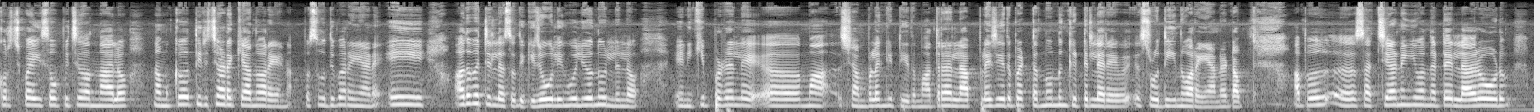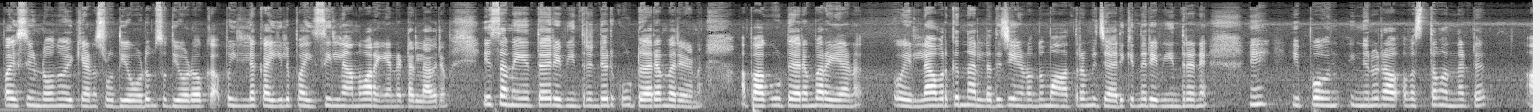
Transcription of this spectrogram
കുറച്ച് പൈസ ഒപ്പിച്ച് തന്നാലോ? നമുക്ക് തിരിച്ചടയ്ക്കാമെന്ന് പറയണം അപ്പോൾ ശ്രുതി പറയുകയാണ് ഏയ് അത് പറ്റില്ല ശ്രുതിക്ക് ജോലിയും കൂലിയൊന്നും ഇല്ലല്ലോ. എനിക്കിപ്പോഴല്ലേ മാ ശമ്പളം കിട്ടിയത്. മാത്രമല്ല അപ്ലൈ ചെയ്ത് പെട്ടെന്നൊന്നും കിട്ടില്ല രേ ശ്രുതി എന്ന് പറയുകയാണ് കേട്ടോ. അപ്പോൾ സച്ചിയാണെങ്കിൽ വന്നിട്ട് എല്ലാവരോടും പൈസ ഉണ്ടോ എന്ന് ചോദിക്കുകയാണ് ശ്രുതിയോടും ശ്രുതിയോടും ഒക്കെ. അപ്പോൾ ഇല്ല കൈ കയ്യിൽ പൈസ ഇല്ല എന്ന് പറയാനിട്ട് എല്ലാവരും. ഈ സമയത്ത് രവീന്ദ്രന്റെ ഒരു കൂട്ടുകാരൻ വരികയാണ്. അപ്പോൾ ആ കൂട്ടുകാരൻ പറയുകയാണ് എല്ലാവർക്കും നല്ലത് ചെയ്യണമെന്ന് മാത്രം വിചാരിക്കുന്ന രവീന്ദ്രന് ഇപ്പോൾ ഇങ്ങനൊരു അവസ്ഥ വന്നിട്ട്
